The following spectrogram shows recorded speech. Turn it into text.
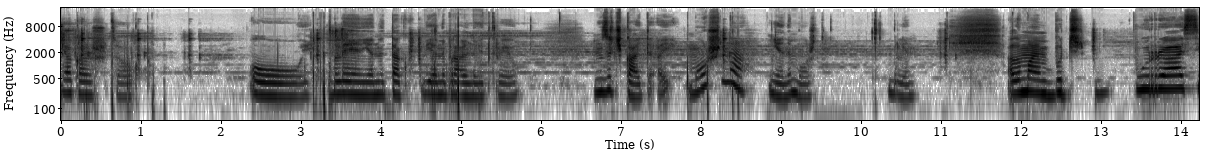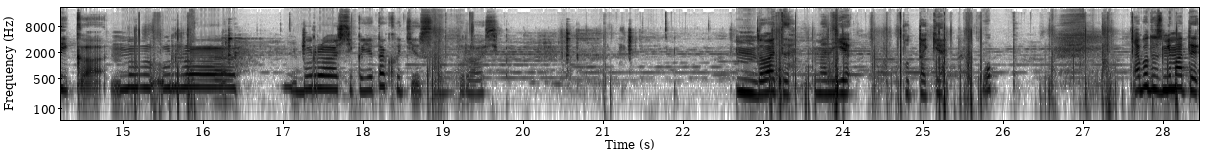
Я кажу, що це окуп. Ой, блін, я не так, я неправильно відкрив. Ну, зачекайте, а можна? Ні, не можна. Блін. Але маємо буч... Бурасіка. Ну, ура! Бурасіка, я так хотів собі Бурасіка. Давайте, в мене є тут таке. Оп. Я буду знімати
